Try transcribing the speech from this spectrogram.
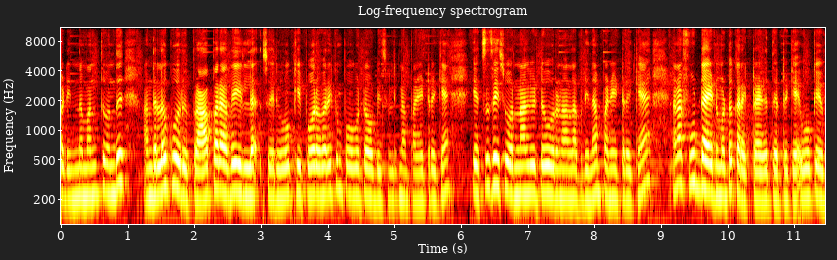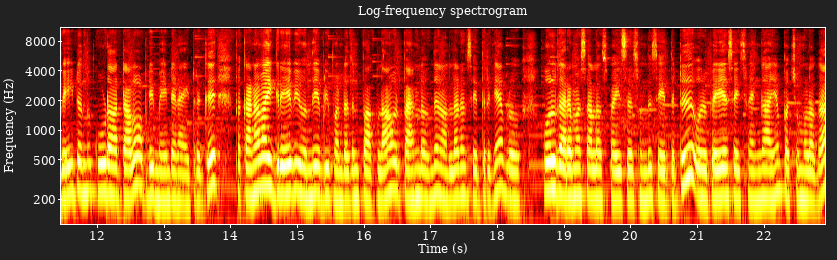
பட் இந்த மந்த் வந்து அந்தளவுக்கு ஒரு ப்ராப்பராகவே இல்லை. சரி ஓகே போகிற வரைக்கும் போகட்டும் அப்படின்னு சொல்லி நான் பண்ணிகிட்ருக்கேன் எக்ஸசைஸ் ஒரு நாள் விட்டு ஒரு நாள் அப்படி தான் பண்ணிகிட்ருக்கேன் ஆனால் ஃபுட் டயட் மட்டும் கரெக்டாக எடுத்துகிட்ருக்கேன் ஓகே வெயிட் வந்து கூடாட்டாலும் அப்படி மெயின்டைன் ஆகிட்டுருக்கு இப்போ கணவாய் கிரேவி வந்து எப்படி பண்ணுறதுன்னு பார்க்கலாம். ஒரு பேனில் வந்து நல்லெண்ணம் சேர்த்துருக்கேன். அப்புறம் ஹோல் கரம் மசாலா ஸ்பைசஸ் வந்து சேர்த்துட்டு ஒரு பெரிய சைஸ் வெங்காயம் பச்சை மிளகா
